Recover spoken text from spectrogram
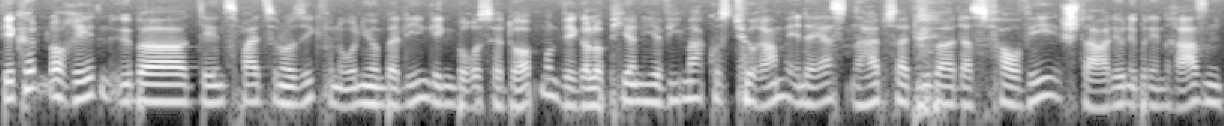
Wir könnten noch reden über den 2-0-Sieg von Union Berlin gegen Borussia Dortmund. Wir galoppieren hier wie Markus Thüram in der ersten Halbzeit über das VW-Stadion, über den Rasen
